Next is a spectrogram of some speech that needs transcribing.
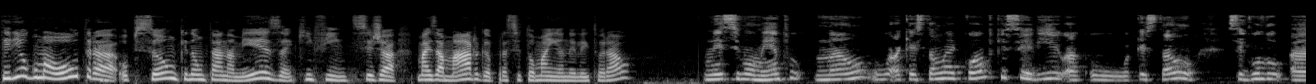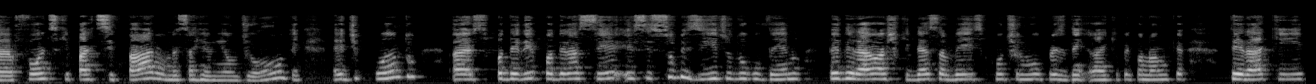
Teria alguma outra opção que não está na mesa, que, enfim, seja mais amarga para se tomar em ano eleitoral? Nesse momento, não. A questão é quanto que seria a, a questão, segundo uh, fontes que participaram dessa reunião de ontem, é de quanto uh, poderia, poderá ser esse subsídio do governo federal. Acho que dessa vez continua a equipe econômica terá que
